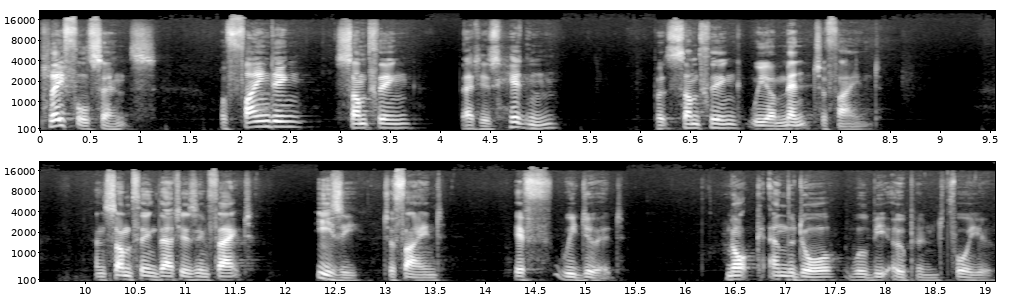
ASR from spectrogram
playful sense of finding something that is hidden, but something we are meant to find. And something that is, in fact, easy to find if we do it. Knock and the door will be opened for you.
